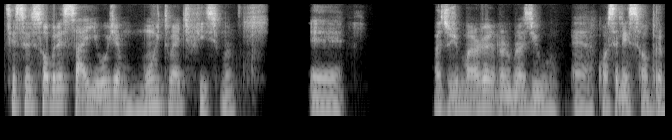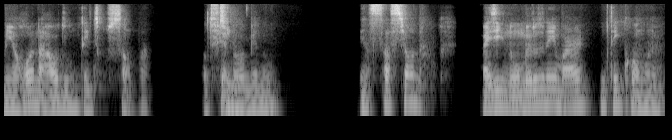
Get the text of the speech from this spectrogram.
se você sobressair hoje é muito mais difícil, mano. É, mas o maior jogador do Brasil é, com a seleção para mim é o Ronaldo, não tem discussão, mano. Outro Sim. fenômeno sensacional. Mas em números, o Neymar não tem como, né?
